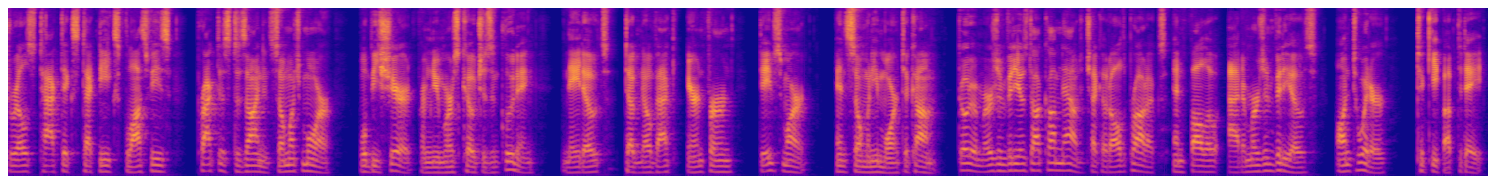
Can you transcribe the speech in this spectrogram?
drills, tactics, techniques, philosophies, practice design, and so much more will be shared from numerous coaches, including Nate Oats, Doug Novak, Aaron Fearne, Dave Smart, and so many more to come. Go to immersionvideos.com now to check out all the products and follow at immersionvideos on Twitter to keep up to date.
